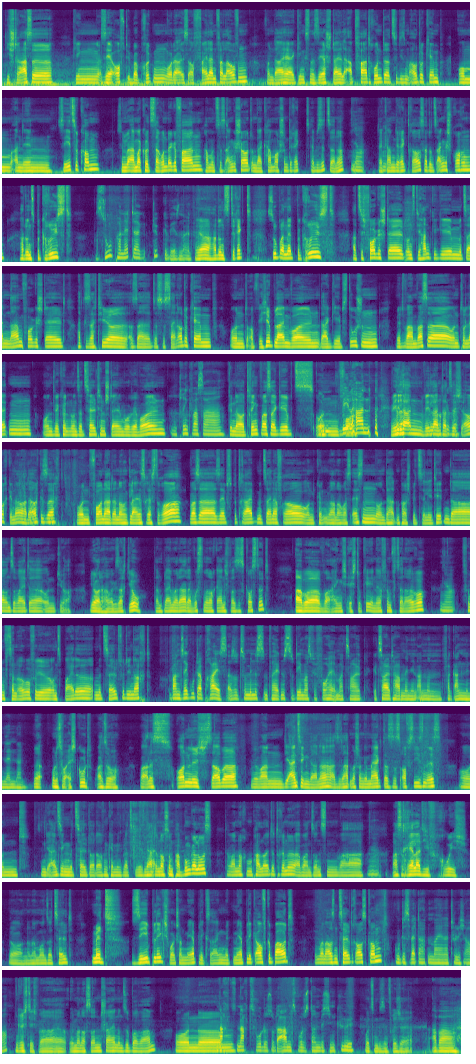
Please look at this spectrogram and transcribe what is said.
die Straße ging sehr oft über Brücken oder ist auf Pfeilern verlaufen. Von daher ging es eine sehr steile Abfahrt runter zu diesem Autocamp, um an den See zu kommen. Sind wir einmal kurz da runtergefahren, haben uns das angeschaut und da kam auch schon direkt der Besitzer, ne? Ja. Der kam direkt raus, hat uns angesprochen, hat uns begrüßt. Super netter Typ gewesen einfach. Ja, hat uns direkt super nett begrüßt, hat sich vorgestellt, uns die Hand gegeben, mit seinem Namen vorgestellt, hat gesagt, hier, also das ist sein Autocamp und ob wir hier bleiben wollen, da gäb's Duschen mit warmem Wasser und Toiletten und wir könnten unser Zelt hinstellen, wo wir wollen. Und Trinkwasser Genau, Trinkwasser gibt's und, und, WLAN. WLAN, WLAN auch tatsächlich auch, genau, hat er auch gesagt. Und vorne hat er noch ein kleines Restaurant, was er selbst betreibt mit seiner Frau und könnten wir auch noch was essen und er hat ein paar Spezialitäten da und so weiter und ja. Ja, dann haben wir gesagt, jo, dann bleiben wir da. Da wussten wir noch gar nicht, was es kostet. Aber war eigentlich echt okay, ne? 15 Euro. Ja. 15 Euro für uns beide mit Zelt für die Nacht. War ein sehr guter Preis, also zumindest im Verhältnis zu dem, was wir vorher immer zahlt, gezahlt haben in den anderen vergangenen Ländern. Ja, und es war echt gut. Also war alles ordentlich, sauber. Wir waren die einzigen da, ne? Also da hat man schon gemerkt, dass es Off-Season ist und sind die einzigen mit Zelt dort auf dem Campingplatz gewesen. Der hatte noch so ein paar Bungalows, da waren noch ein paar Leute drinne, aber ansonsten war Ja. war es relativ ruhig. Ja, und dann haben wir unser Zelt mit Seeblick, ich wollte schon Meerblick sagen, mit Meerblick aufgebaut, wenn man aus dem Zelt rauskommt. Gutes Wetter hatten wir ja natürlich auch. Richtig, war ja immer noch Sonnenschein und super warm. Und ähm, nachts, nachts wurde es oder abends wurde es dann ein bisschen kühl. wurde es ein bisschen frischer, ja. Aber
